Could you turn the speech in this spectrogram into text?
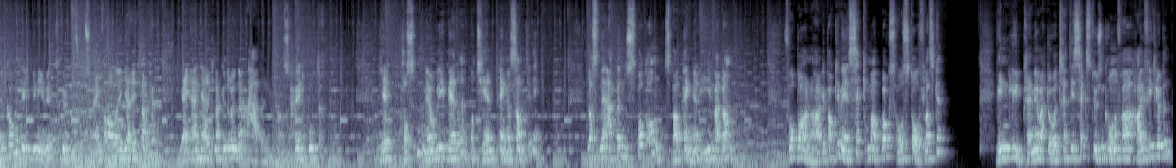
Velkommen til Gnienytt, ukens oppsummering for alle gjerrigknakker. Jeg er gjerrigknakken Rune. Her er ukas høydepunkter. Hjelp Posten med å bli bedre og tjen penger samtidig. Last ned appen Spot On. Spar penger i hverdagen. Få barnehagepakke med sekk, matboks og stålflaske. Vinn lydpremie verdt over 36 000 kroner fra Hifi-klubben.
